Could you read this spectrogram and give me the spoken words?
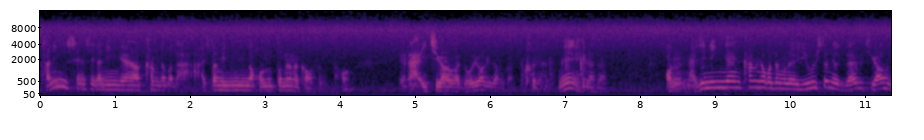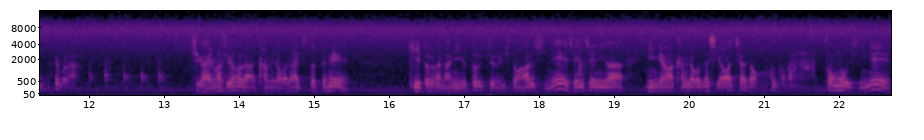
谷口先生が人間は神の子だ人みんな本当のような顔するとえらい違うがどういうわけだろうかってこうなんですね皆さん。同じ人間神の子でもね言う人によってだいぶ違うんですねこれは。違いますよそれは。神の子だって言ったってね聞いとるが何言うとるっていう人もあるしね先生には人間は神の子ですよって言われたら本当だな。と思うしね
